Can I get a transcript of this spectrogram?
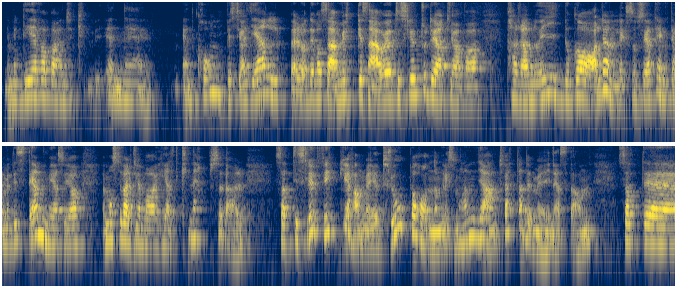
nej men det var bara en, en, eh, en kompis jag hjälper och det var så här mycket så här och jag till slut trodde jag att jag var paranoid och galen liksom. Så jag tänkte, ja men det stämmer alltså jag, jag måste verkligen vara helt knäpp sådär. Så att till slut fick ju han mig att tro på honom liksom. Han hjärntvättade mig nästan. Så att eh,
